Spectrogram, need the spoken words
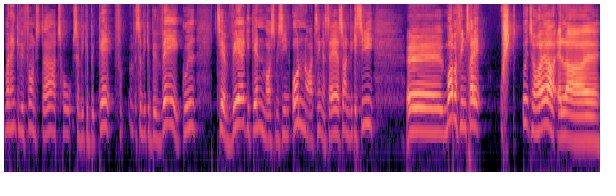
hvordan kan vi få en større tro, så vi kan, begæ, så vi kan bevæge Gud til at virke igennem os med sine under og ting og sager, sådan vi kan sige, øh, mobbefintræ, ud til højre, eller øh, et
